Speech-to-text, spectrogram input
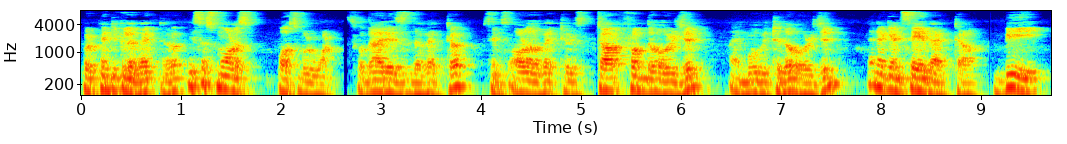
perpendicular vector is the smallest possible one. So that is the vector. Since all our vectors start from the origin I move it to the origin. Then I can say that uh, B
